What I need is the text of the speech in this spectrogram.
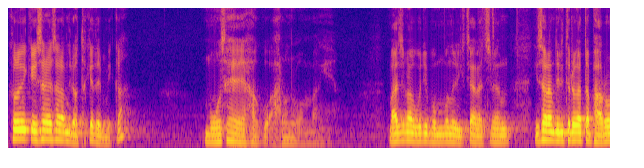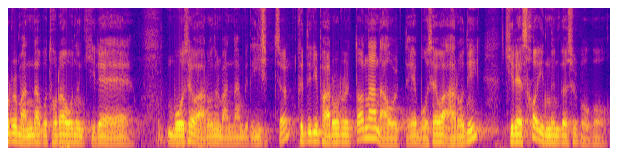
그러니까 이스라엘 사람들이 어떻게 됩니까? 모세하고 아론을 원망해요. 마지막 우리 본문을 읽지 않았지만 이 사람들이 들어갔다 바로를 만나고 돌아오는 길에 모세와 아론을 만납니다. 20절. 그들이 바로를 떠나 나올 때 모세와 아론이 길에 서 있는 것을 보고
